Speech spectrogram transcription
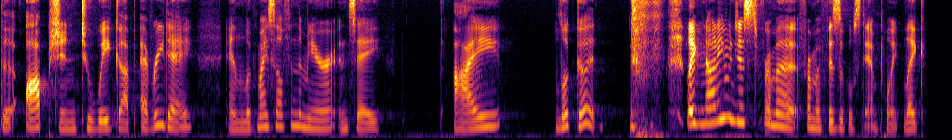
the option to wake up every day and look myself in the mirror and say, I look good. like not even just from a from a physical standpoint. Like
